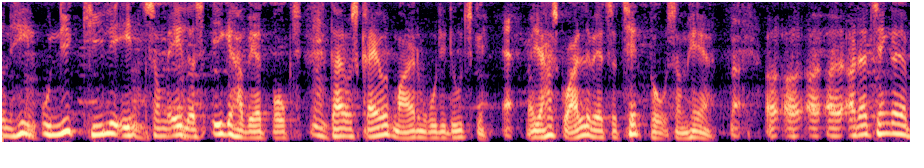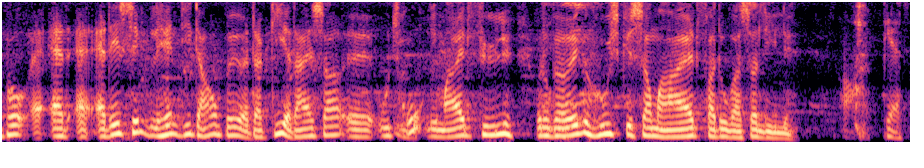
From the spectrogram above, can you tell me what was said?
en helt unik kilde ind, som ellers ikke har været brugt. Mm. Der er jo skrevet meget om Rudi Dutske, ja. men jeg har sgu aldrig været så tæt på som her. Og, og, og, og der tænker jeg på, at, er det simpelthen de dagbøger, der giver dig så øh, utrolig meget fylde, for du kan jo ikke huske så meget, fra du var så lille. Pjat.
